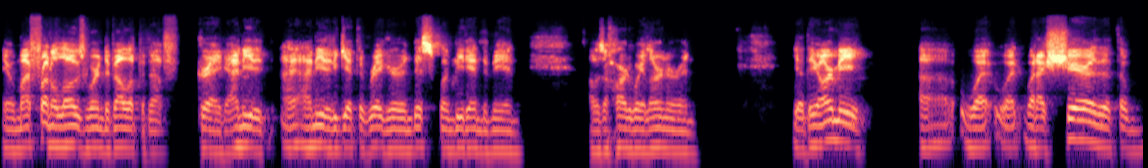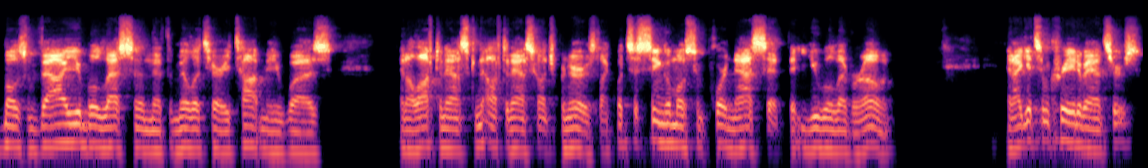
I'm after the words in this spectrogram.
You know, my frontal lobes weren't developed enough, Greg. I needed I, I, needed to get the rigor and discipline beat into me, and I was a hard way learner. And yeah, the army. Uh, what what what I share that the most valuable lesson that the military taught me was, and I'll often ask often ask entrepreneurs like, what's the single most important asset that you will ever own? And I get some creative answers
